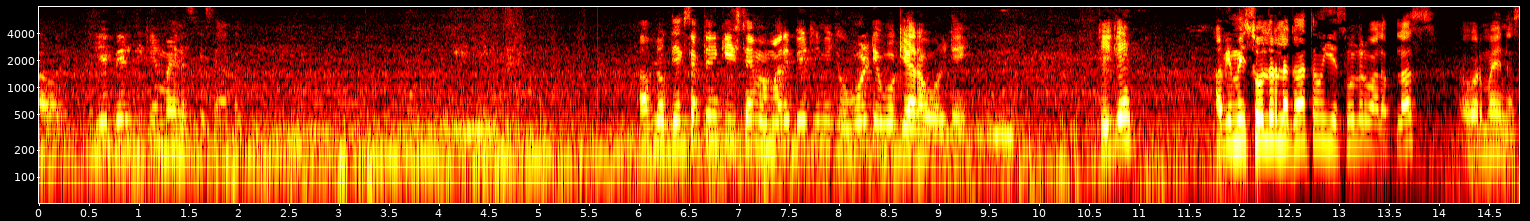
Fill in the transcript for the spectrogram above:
और ये बैटरी के माइनस के साथ आप लोग देख सकते हैं कि इस टाइम हमारे बैटरी में जो वोल्ट है, वो 11 वोल्ट है। ठीक है? अभी मैं सोलर लगाता हूँ, ये सोलर वाला प्लस और माइनस।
